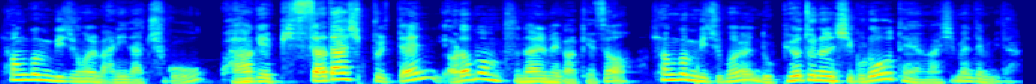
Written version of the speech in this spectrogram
현금 비중을 많이 낮추고 과하게 비싸다 싶을 땐 여러 번 분할 매각해서 현금 비중을 높여두는 식으로 대응하시면 됩니다.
